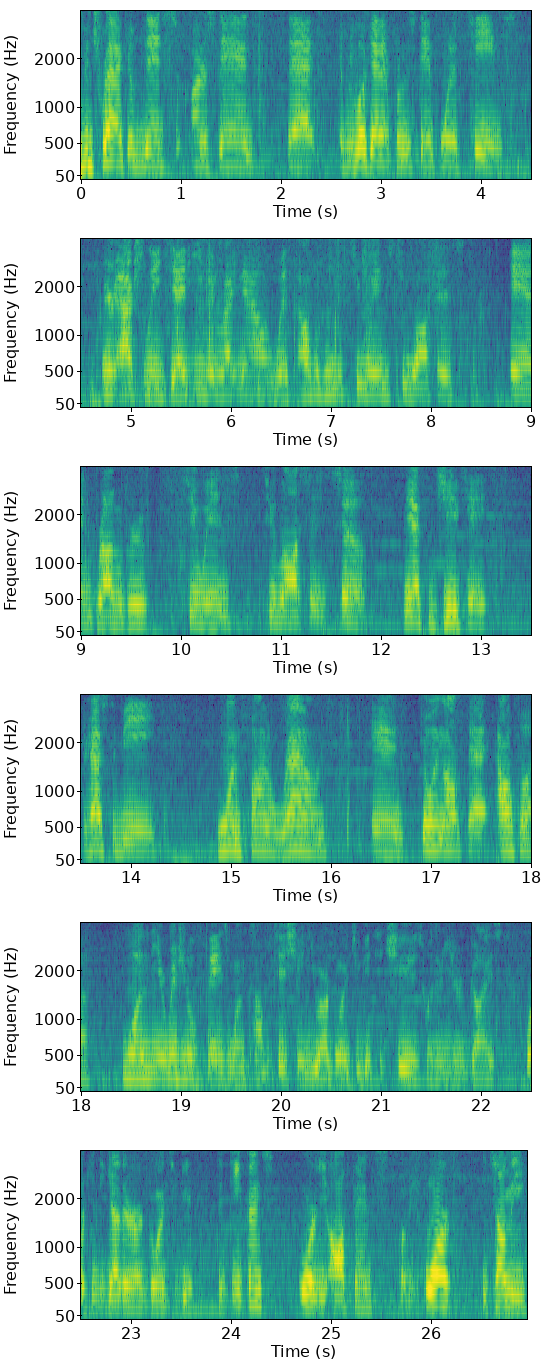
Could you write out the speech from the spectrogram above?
Keeping track of this, understand that if we look at it from the standpoint of teams, we're actually dead even right now with Alpha Group with two wins, two losses, and Bravo Group, two wins, two losses. So we have to adjudicate. There has to be one final round, and going off that, Alpha won the original Phase 1 competition. You are going to get to choose whether your guys working together are going to get the defense or the offense. But before you tell me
